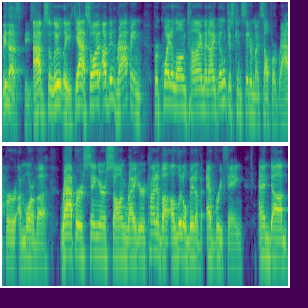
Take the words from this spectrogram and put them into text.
with us, please. Absolutely, yeah. So I, I've been rapping for quite a long time, and I don't just consider myself a rapper. I'm more of a rapper, singer, songwriter, kind of a, a little bit of everything. And um,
